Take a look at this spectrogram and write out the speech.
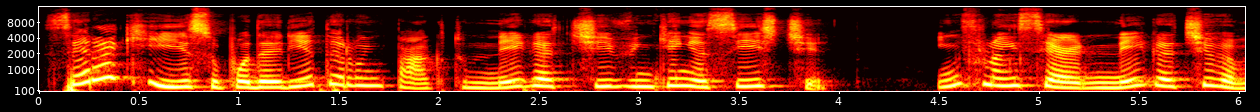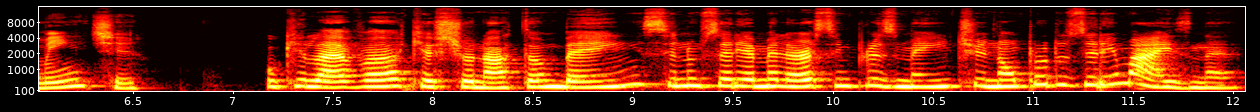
Será que isso poderia ter um impacto negativo em quem assiste? Influenciar negativamente? O que leva a questionar também se não seria melhor simplesmente não produzirem mais, né?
